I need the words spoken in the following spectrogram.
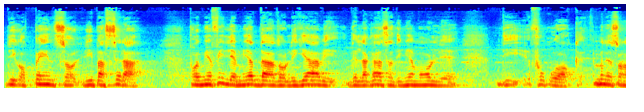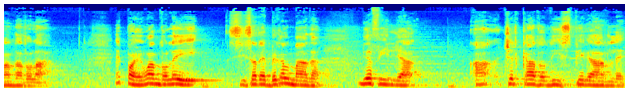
dico penso gli passerà. Poi mia figlia mi ha dato le chiavi della casa di mia moglie di Fukuoka e me ne sono andato là. E poi quando lei si sarebbe calmata, mia figlia ha cercato di spiegarle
